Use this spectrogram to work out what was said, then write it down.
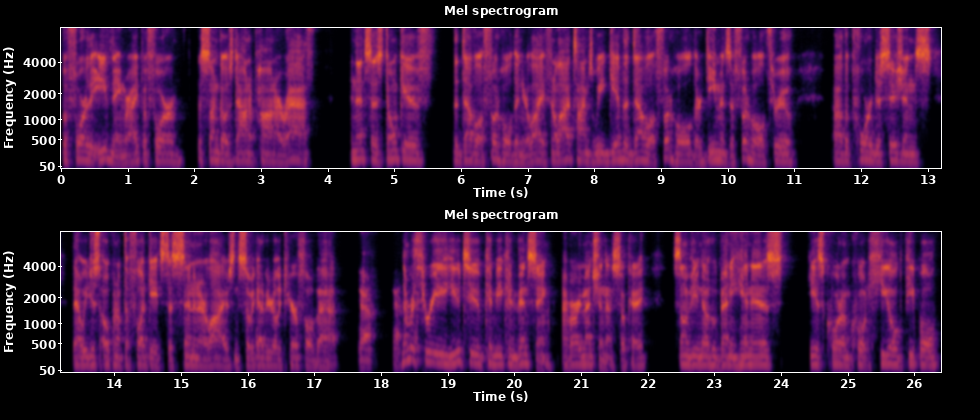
before the evening, right? Before the sun goes down upon our wrath. And that says, don't give the devil a foothold in your life. And a lot of times we give the devil a foothold or demons a foothold through uh, the poor decisions that we just open up the floodgates to sin in our lives. And so we got to be really careful of that. Yeah. yeah. Number three, YouTube can be convincing. I've already mentioned this. Okay. Some of you know who Benny Hinn is. He has quote unquote healed people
